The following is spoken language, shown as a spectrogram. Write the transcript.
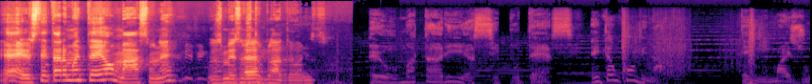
É, eles tentaram manter ao máximo, né? Os mesmos É. dubladores. Então combinado. Tenho mais um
